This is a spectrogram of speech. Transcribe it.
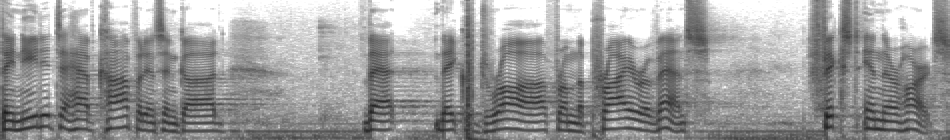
they needed to have confidence in God that they could draw from the prior events fixed in their hearts.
